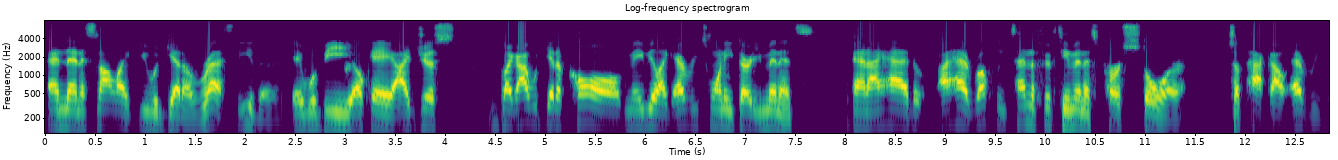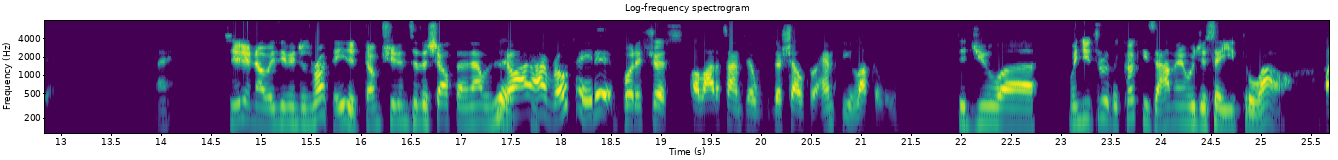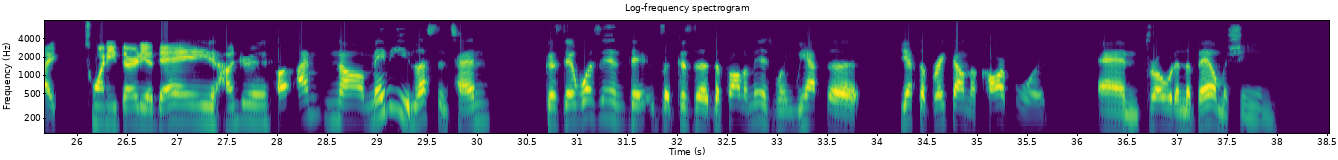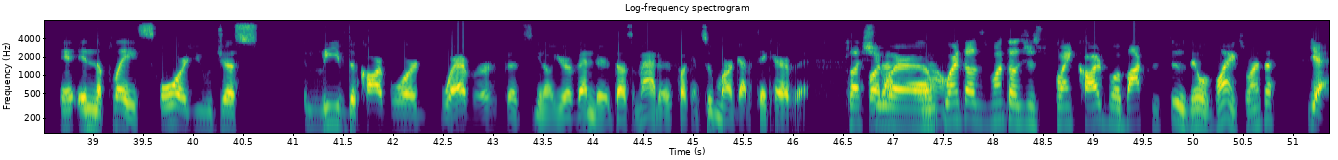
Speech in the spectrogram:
and then it's not like you would get a rest either. It would be okay. I just like I would get a call maybe like every 20, 30 minutes, and I had I had roughly ten to fifteen minutes per store to pack out everything. So you didn't always even just rotate. You just dump shit into the shelf and that was it. No, I, I rotate it, but it's just a lot of times the, the shelves were empty. Luckily. Did you, uh, when you threw the cookies, how many would you say you threw out? Like 20, 30 a day, 100? Uh, I'm no, maybe less than ten, because there wasn't because the the problem is when we have to you have to break down the cardboard and throw it in the bale machine in, in the place, or you just leave the cardboard wherever because you know you're a vendor. It doesn't matter. Fucking supermarket got to take care of it. Plus, But, you uh, were, you know. weren't those weren't those just blank cardboard boxes too? They were blanks, weren't they? Yeah.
